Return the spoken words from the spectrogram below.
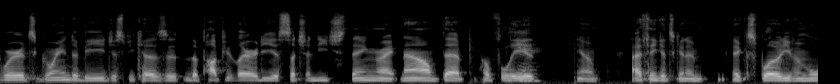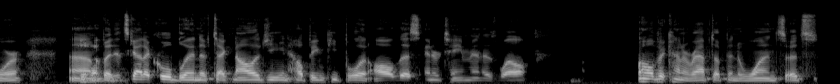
where it's going to be, just because it, the popularity is such a niche thing right now that hopefully, Yeah. it, you know, I think it's going to explode even more. Um, Yeah. But it's got a cool blend of technology and helping people and all this entertainment as well. All of it kind of wrapped up into one. So it's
